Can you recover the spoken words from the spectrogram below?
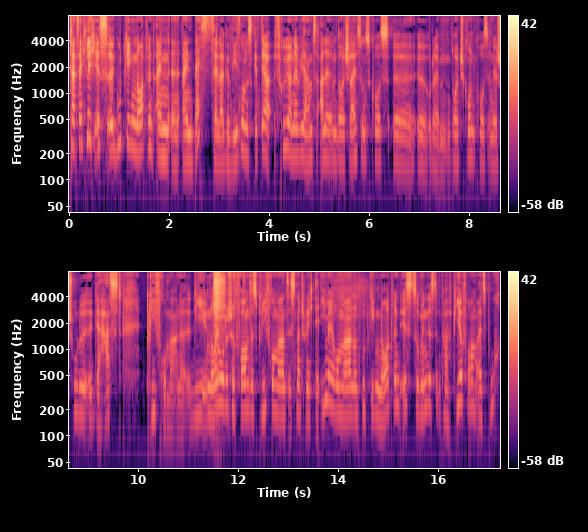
Tatsächlich ist äh, Gut gegen Nordwind ein, äh, ein Bestseller gewesen und es gibt ja früher, ne, wir haben es alle im Deutsch-Leistungskurs äh, äh, oder im Deutsch-Grundkurs in der Schule äh, gehasst. Briefromane. Die neumodische Form des Briefromans ist natürlich der E-Mail-Roman und Gut gegen Nordwind ist zumindest in Papierform als Buch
